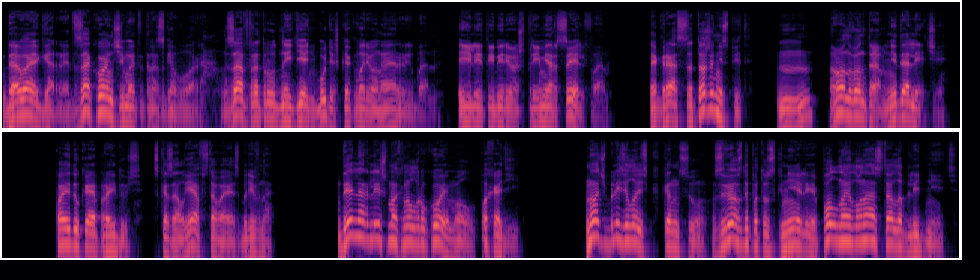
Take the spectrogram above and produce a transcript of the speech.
«Давай, Гаррет, закончим этот разговор. Завтра трудный день, будешь как вареная рыба. Или ты берешь пример с эльфа». «Эграсса тоже не спит?» «М -м, он вон там, недалече». «Пойду-ка я пройдусь», — сказал я, вставая с бревна. Деллар лишь махнул рукой, мол, походи. Ночь близилась к концу, звезды потускнели, полная луна стала бледнеть.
